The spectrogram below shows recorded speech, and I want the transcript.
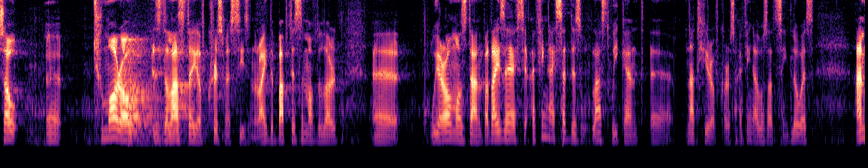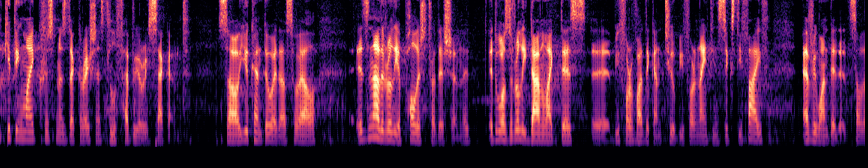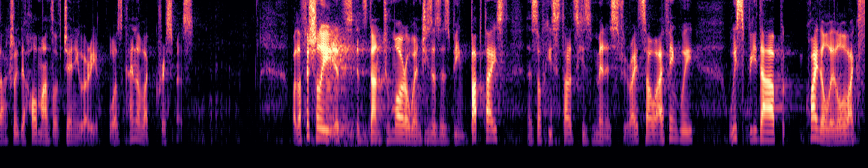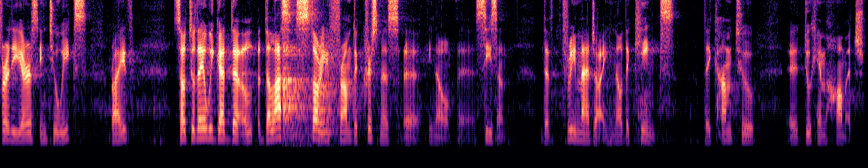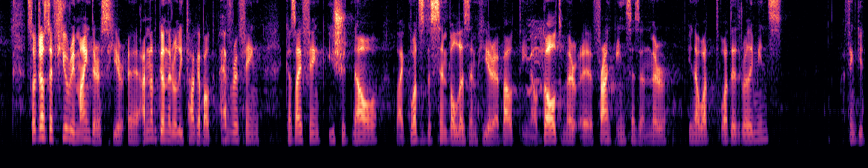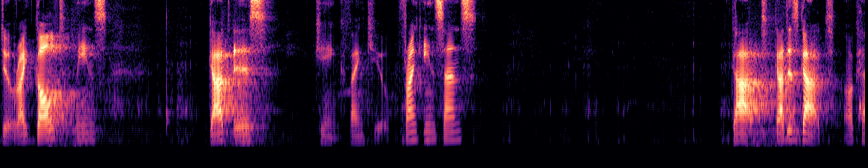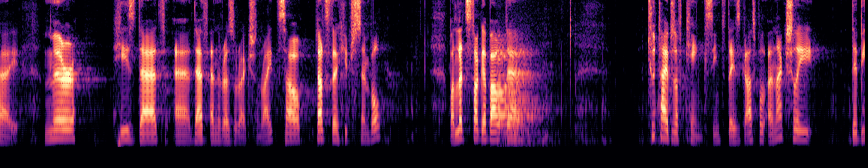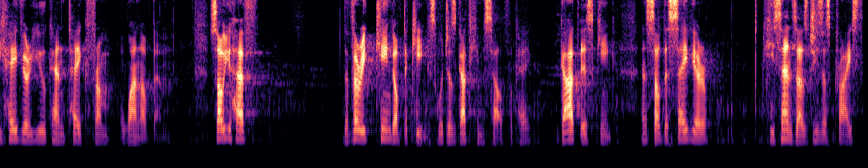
So, uh, tomorrow is the last day of Christmas season, right? The baptism of the Lord. Uh, we are almost done. But Isaiah, I think I said this last weekend, uh, not here, of course. I think I was at St. Louis. I'm keeping my Christmas decorations till February 2nd. So you can do it as well. It's not really a Polish tradition. It, it was really done like this uh, before Vatican II, before 1965. Everyone did it. So actually, the whole month of January was kind of like Christmas. But officially, it's, it's done tomorrow when Jesus is being baptized, and so he starts his ministry, right? So I think we, we speed up quite a little, like 30 years in two weeks, right? So today we get the, the last story from the Christmas, uh, you know, uh, season. The three magi, you know, the kings, they come to do him homage. So just a few reminders here. Uh, I'm not going to really talk about everything because I think you should know like what's the symbolism here about you know gold, myrrh, uh, frankincense, and myrrh. You know what what it really means? I think you do, right? Gold means God is king. Thank you. Frankincense. God. God is God. Okay. Myrrh, He's dead, uh, death and resurrection, right? So that's the huge symbol. But let's talk about the two types of kings in today's gospel, and actually the behavior you can take from one of them. So you have the very king of the kings, which is God Himself, okay? God is king. And so the Savior, He sends us, Jesus Christ,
